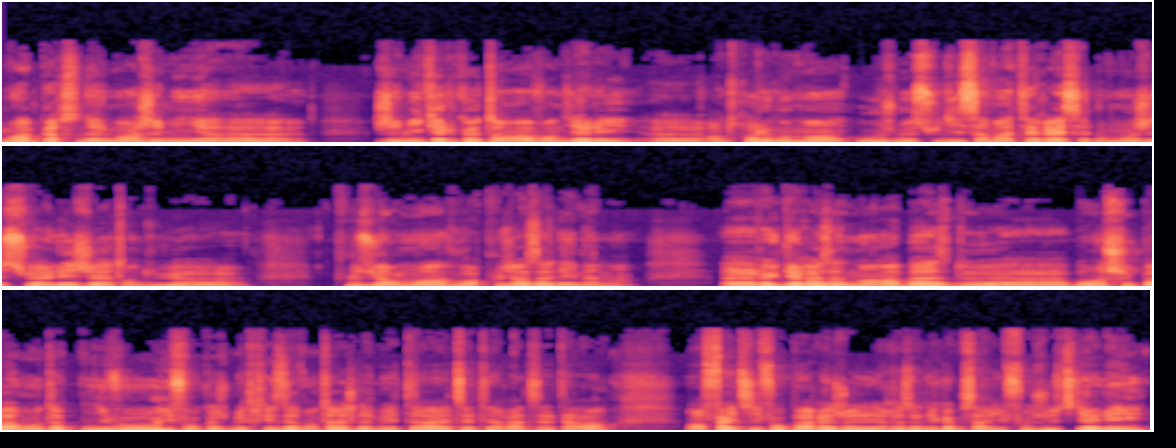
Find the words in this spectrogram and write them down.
moi personnellement, j'ai mis, j'ai mis quelques temps avant d'y aller. entre le moment où je me suis dit ça m'intéresse et le moment où j'y suis allé, j'ai attendu plusieurs mois, voire plusieurs années même. Euh, avec des raisonnements à base de euh, bon, je suis pas à mon top niveau, il faut que je maîtrise davantage la méta, etc. etc. En fait, il faut pas raisonner comme ça, il faut juste y aller.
